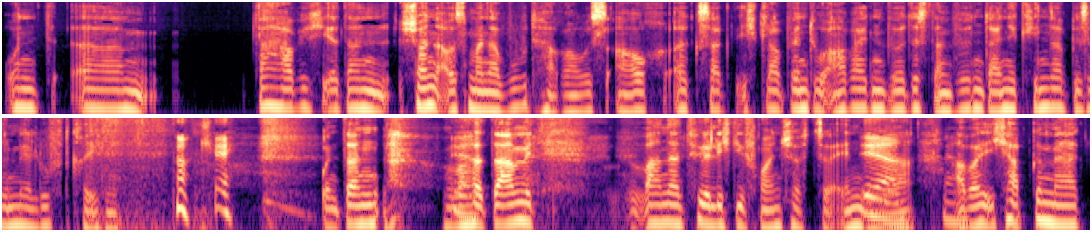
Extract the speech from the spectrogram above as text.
Und ähm, da habe ich ihr dann schon aus meiner Wut heraus auch äh, gesagt, ich glaube, wenn du arbeiten würdest, dann würden deine Kinder ein bisschen mehr Luft kriegen. Okay. Und dann war ja. damit, war natürlich die Freundschaft zu Ende, ja. ja. Aber ich habe gemerkt,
